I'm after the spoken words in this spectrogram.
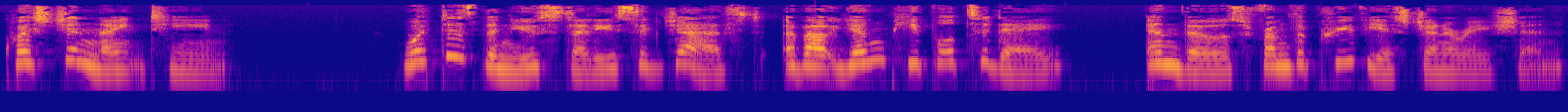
Question 19. What does the new study suggest about young people today and those from the previous generation?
